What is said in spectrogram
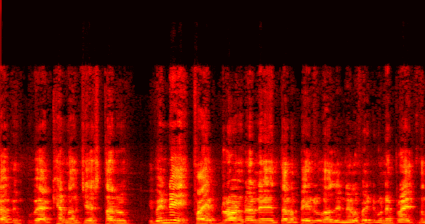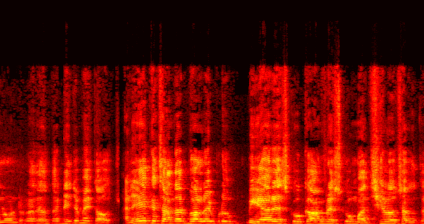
కవింపు వ్యాఖ్యానాలు చేస్తారు. ఇవన్నీ ఫైర్ బ్రాండ్ అనే తన పేరు అది నిలబెట్టుకునే ప్రయత్నంలో ఉంటారు అదంతా నిజమే కావచ్చు. అనేక సందర్భాల్లో ఇప్పుడు బీఆర్ఎస్కు కాంగ్రెస్కు మధ్యలో సాగుతు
